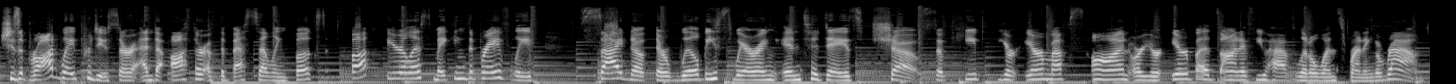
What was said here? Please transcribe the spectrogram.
She's a Broadway producer and the author of the best selling books, Buck Fearless, Making the Brave Leap. Side note, there will be swearing in today's show. So keep your earmuffs on or your earbuds on if you have little ones running around.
